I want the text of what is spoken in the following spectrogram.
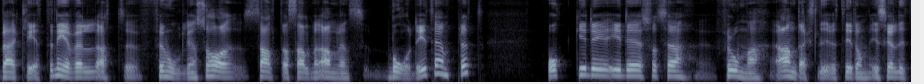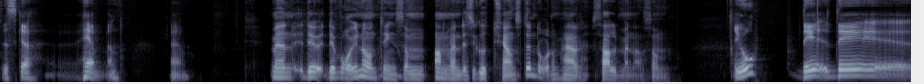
verkligheten är väl att eh, förmodligen så har saltarsalmen använts både i templet och i det, i det så att säga fromma andaktslivet i de israelitiska hemmen. Men det, det, var ju någonting som användes i gudstjänsten då, de här salmerna som... Jo, det, det,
